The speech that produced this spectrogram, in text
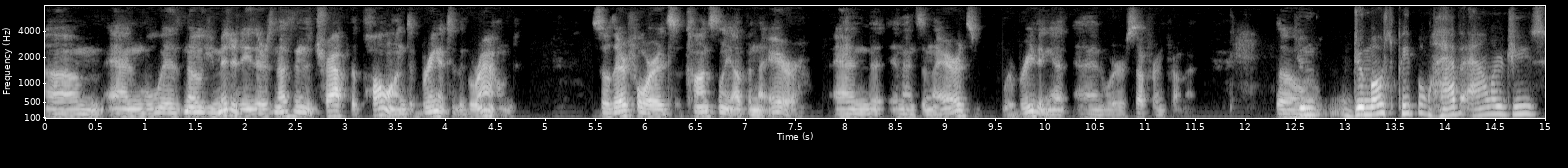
Um, and with no humidity, there's nothing to trap the pollen to bring it to the ground. So therefore, it's constantly up in the air, and and it's in the air. It's we're breathing it, and we're suffering from it. So, do, do most people have allergies,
